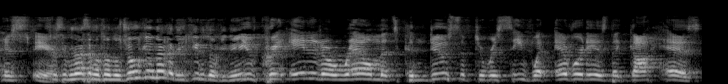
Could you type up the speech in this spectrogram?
そ atmosphere, して皆さんがその状況の中で生きるときに you've created a realm that's conducive to receive whatever it is that God has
